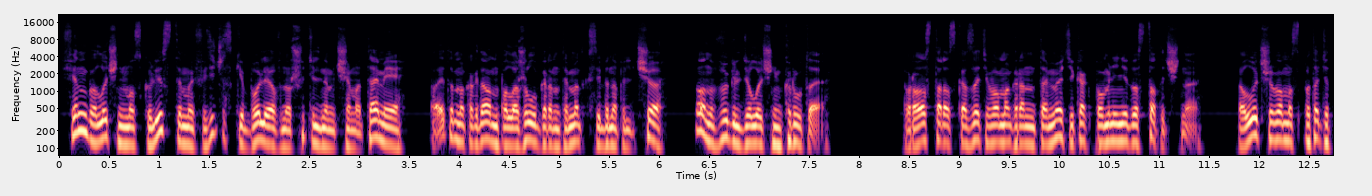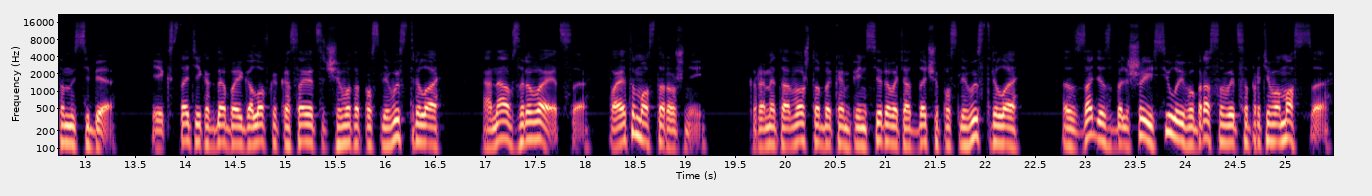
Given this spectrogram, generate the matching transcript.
Фен был очень мускулистым и физически более внушительным, чем Итами, поэтому когда он положил гранатомет к себе на плечо, он выглядел очень круто. Просто рассказать вам о гранатомете, как по мне, недостаточно. Лучше вам испытать это на себе. И, кстати, когда боеголовка касается чего-то после выстрела, она взрывается, поэтому осторожней. Кроме того, чтобы компенсировать отдачу после выстрела, сзади с большой силой выбрасывается противомасса.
